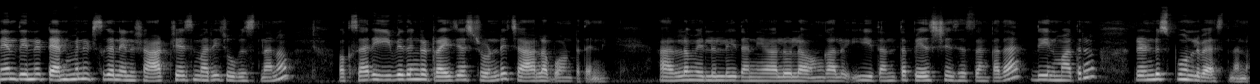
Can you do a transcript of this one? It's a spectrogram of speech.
నేను దీన్ని టెన్ మినిట్స్గా నేను షార్ట్ చేసి మరీ చూపిస్తున్నాను. ఒకసారి ఈ విధంగా ట్రై చేసి చూడండి. చాలా బాగుంటుందండి. అల్లం వెల్లుల్లి ధనియాలు లవంగాలు ఇదంతా పేస్ట్ చేసేసాం కదా. దీన్ని మాత్రం రెండు స్పూన్లు వేస్తున్నాను.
